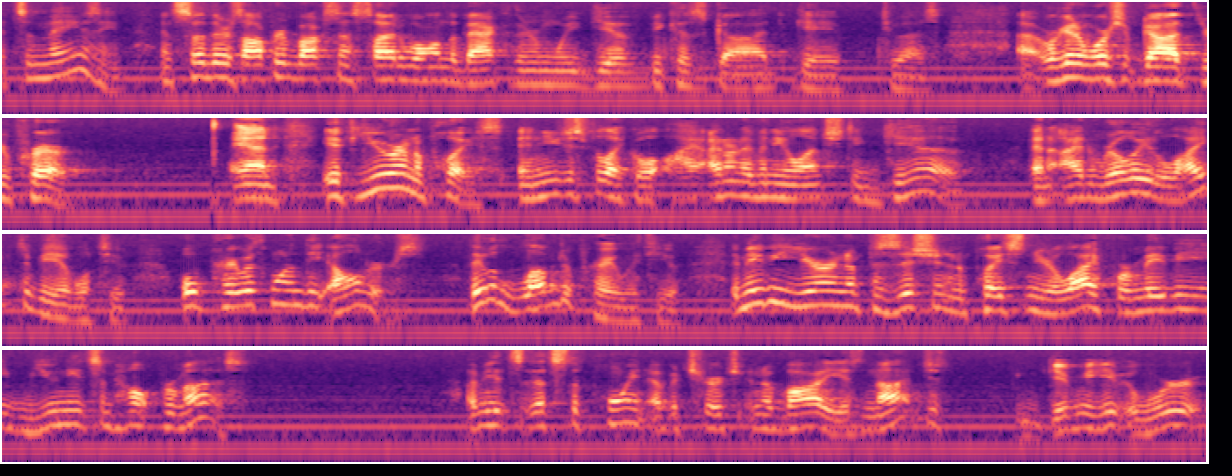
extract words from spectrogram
It's amazing. And so there's offering box on the side wall in the back of the room. We give because God gave to us. Uh, we're going to worship God through prayer. And if you're in a place and you just feel like, well, I, I don't have any lunch to give, and I'd really like to be able to. Well, pray with one of the elders. They would love to pray with you. And maybe you're in a position, in a place in your life where maybe you need some help from us. I mean, that's the point of a church and a body. It's not just give me, give me. We're,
